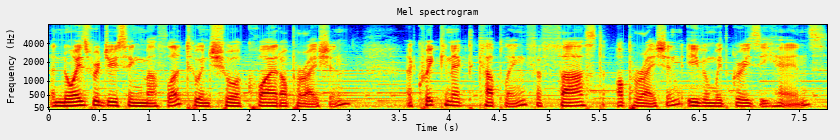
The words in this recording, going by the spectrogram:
a noise reducing muffler to ensure quiet operation, a quick connect coupling for fast operation even with greasy hands,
